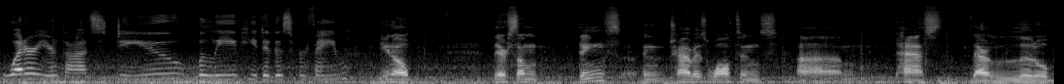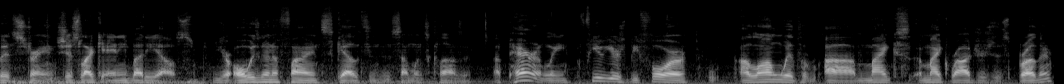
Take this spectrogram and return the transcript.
What are your thoughts? Do you believe he did this for fame? you know, there's some things in Travis Walton's um, past that are a little bit strange, just like anybody else. You're always going to find skeletons in someone's closet. Apparently, a few years before, along with uh, Mike's Mike Rogers' brother,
